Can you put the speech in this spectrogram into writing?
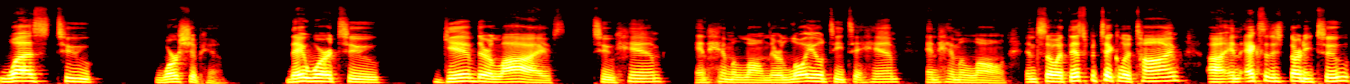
was to worship him. They were to give their lives to Him and Him alone, their loyalty to Him and Him alone. And so at this particular time, uh, in Exodus 32,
